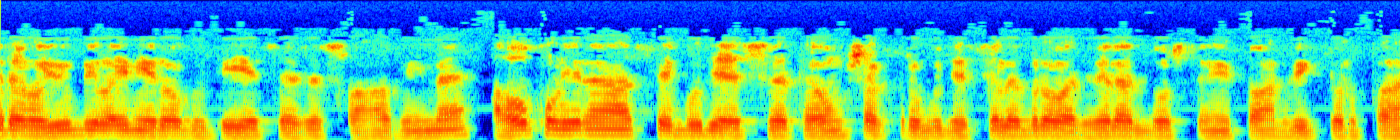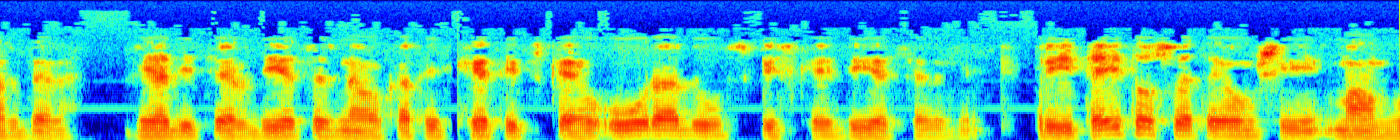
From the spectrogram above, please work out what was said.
ktorého jubilejný rok v diecéze slávime. A o pol 11. bude sveta omša, ktorú bude celebrovať veľa dôstojný pán Viktor Pardel, riaditeľ diecezného katechetického úradu Spiskej diecezy. Pri tejto svetej omši mám v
